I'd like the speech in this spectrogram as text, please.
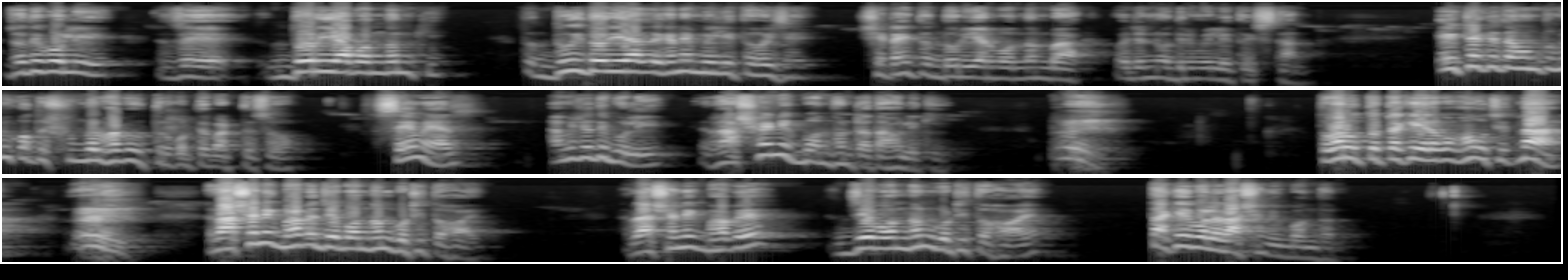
যদি বলি যে দরিয়া বন্ধন কি? তো দুই দরিয়া যেখানে মিলিত হয়েছে, সেটাই তো দরিয়ার বন্ধন বা ওই যে নদীর মিলিত স্থান। এইটাকে যেমন তুমি কত সুন্দরভাবে উত্তর করতে পারতেছ সেম অ্যাজ আমি যদি বলি রাসায়নিক বন্ধনটা তাহলে কি? তোমার উত্তরটা কি এরকম হওয়া উচিত না? রাসায়নিকভাবে যে বন্ধন গঠিত হয়, রাসায়নিকভাবে যে বন্ধন গঠিত হয়, তাকেই বলে রাসায়নিক বন্ধন।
